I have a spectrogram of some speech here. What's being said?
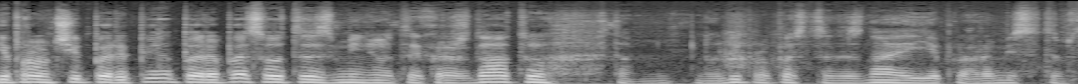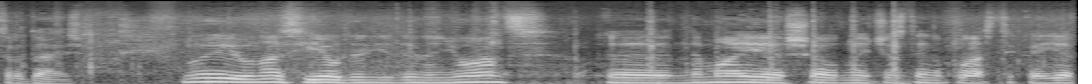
і промчі переписувати, змінювати краждату. Там нулі прописати не знаю, є програмісти тим страдають. Ну і у нас є один єдиний нюанс. Е, немає ще одної частини пластика. Я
